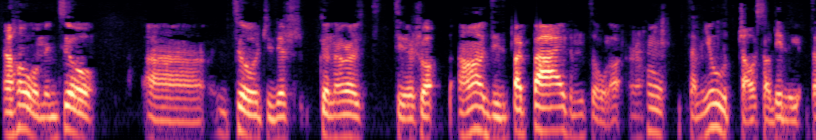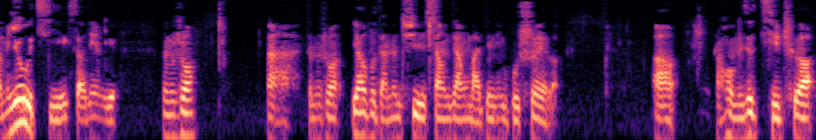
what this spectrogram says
然后我们就，呃，就直接跟那个姐姐说，啊，姐姐拜拜，咱们走了。然后咱们又找小电驴，咱们又骑小电驴。咱们说，啊，怎么说，要不咱们去湘江吧，今天不睡了。啊，然后我们就骑车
